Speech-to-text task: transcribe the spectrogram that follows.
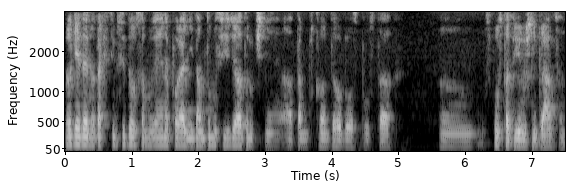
velký ten, no tak s tím si to samozřejmě neporadí, tam to musíš dělat ručně a tam kolem toho bylo spousta Eh, spousta té ruční práce.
